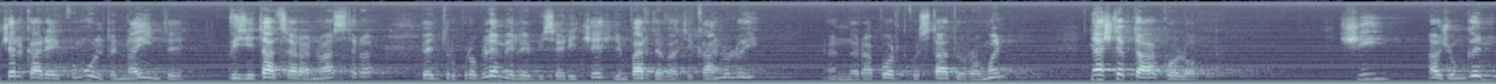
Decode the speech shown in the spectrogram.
cel care cu mult înainte vizita țara noastră pentru problemele bisericești din partea Vaticanului, în raport cu statul român, ne aștepta acolo. Și, ajungând,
